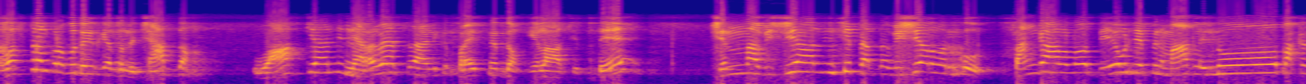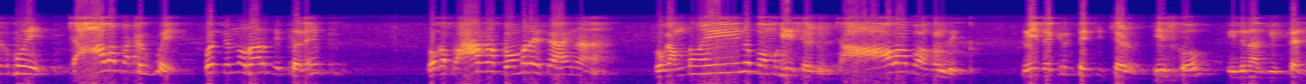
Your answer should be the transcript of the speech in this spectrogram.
వస్త్రం ప్రభు దగ్గరికి వెళ్తుంది. చేద్దాం. వాక్యాన్ని నెరవేర్చడానికి ప్రయత్నిద్దాం. ఇలా చెప్తే చిన్న విషయాల నుంచి పెద్ద విషయాల వరకు సంఘాలలో దేవుడు చెప్పిన మాటలు ఎన్నో పక్కకు పోయి చాలా పక్కకు పోయి ఓ చిన్న ఉదాహరణ చెప్తానే. ఒక బాగా బొమ్మలేసే ఆయన ఒక అందమైన బొమ్మ గీశాడు. చాలా బాగుంది. నీ దగ్గరికి తెచ్చి ఇచ్చాడు. తీసుకో ఇది నా గిఫ్ట్ అని.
